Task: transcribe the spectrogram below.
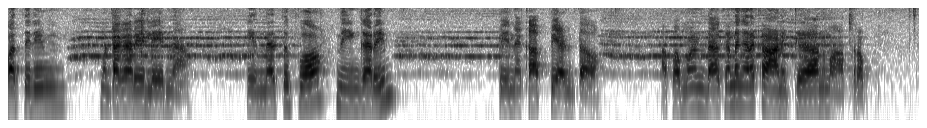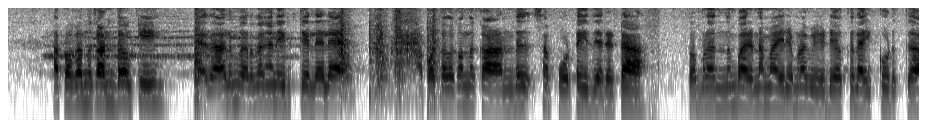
പത്തിരിയും മുട്ടക്കറിയും ഇല്ലായിരുന്ന? ഇന്നത്തെ ഇപ്പോൾ മീൻകറിയും പിന്നെ കപ്പിയാണ് കേട്ടോ അപ്പം നമ്മൾ ഉണ്ടാക്കണ്ട ഇങ്ങനെ കാണിക്കുക എന്ന് മാത്രം. അപ്പോൾ ഒക്കെ ഒന്ന് കണ്ടോക്കി ഏതായാലും വെറുതെ അങ്ങനെ ഇരിക്കല്ലേ അല്ലേ? അപ്പോൾ ഒക്കെ അതൊക്കെ ഒന്ന് കണ്ട് സപ്പോർട്ട് ചെയ്ത് തരട്ടാ അപ്പം നമ്മളെന്നും പറയണ മാതിരി നമ്മളെ വീഡിയോ ഒക്കെ ലൈക്ക് കൊടുക്കുക.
